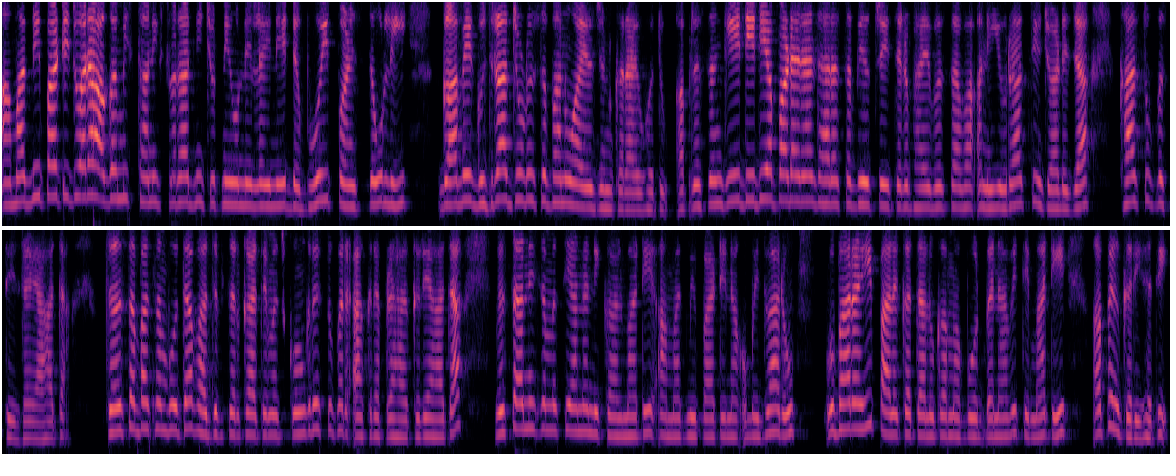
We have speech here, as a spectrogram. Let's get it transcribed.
આમ આદમી પાર્ટી દ્વારા આગામી સ્થાનિક સ્વરાજની ચૂંટણીઓને લઈને ડભોઈ પણસોલી ગામે ગુજરાત જોડો સભાનું આયોજન કરાયું હતું. આ પ્રસંગે ડેડિયાપાડાના ધારાસભ્ય ચૈતરભાઈ વસાવા અને યુવરાજસિંહ જાડેજા ખાસ ઉપસ્થિત રહ્યા હતા. જનસભા સંબોધતા ભાજપ સરકાર તેમજ કોંગ્રેસ ઉપર આકરા પ્રહાર કર્યા હતા. વિસ્તારની સમસ્યાના નિકાલ માટે આમ આદમી પાર્ટીના ઉમેદવારો ઊભા રહી પાલિકા તાલુકામાં બોર્ડ બનાવે તે માટે અપીલ કરી હતી.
